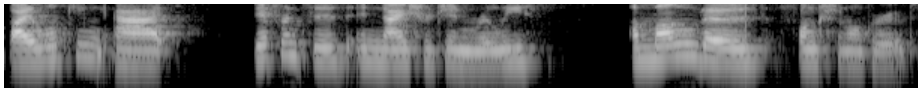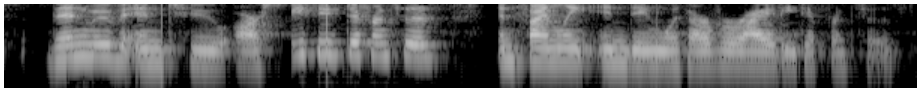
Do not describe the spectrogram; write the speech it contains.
by looking at differences in nitrogen release among those functional groups, then move into our species differences, and finally ending with our variety differences.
